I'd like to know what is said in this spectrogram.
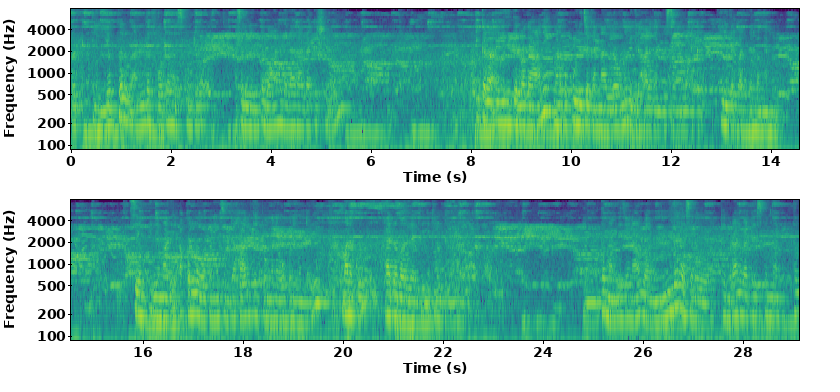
ప్రతి ఒక్కరు అందరు ఫోటోలు తీసుకుంటూ అసలు ఎంత బాగుంది కదా రాధాకృష్ణుడు. ఇక్కడ ఇది తెరవగానే మనకు పూరి జగన్నాథ్లో ఉన్న విగ్రహాలు కనిపిస్తాయి అన్నమాట ఇక్కడ. ఈ తర్వాత తెరవగానే సేమ్ ఇదే మాదిరి అక్కడ కూడా ఓపెనింగ్స్ ఉంటాయి హారతి అయిపోగానే ఓపెనింగ్ ఉంటుంది. మనకు హైదరాబాద్లో అయితే ఇట్లా ఉంటుంది అన్నమాట. ఎంతమంది జనాలు అందరూ అసలు కెమెరాలు పట్టేసుకుని మొత్తం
